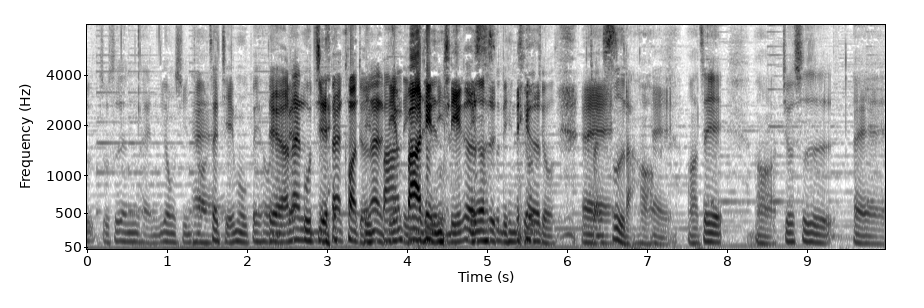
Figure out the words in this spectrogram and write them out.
主主持人很用心哈，在节目背后对啊，那但看到那零八零零二四零九九 转四了哈，啊这啊就是呃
